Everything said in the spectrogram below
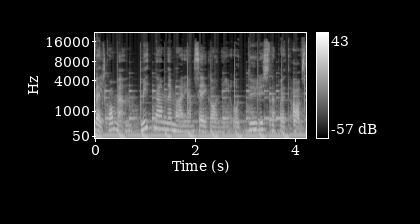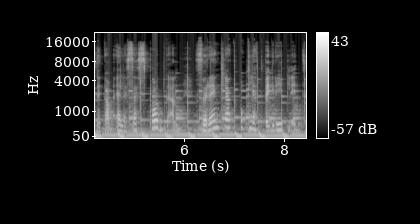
välkommen! Mitt namn är Mariam Seigani och du lyssnar på ett avsnitt av LSS-podden. Förenklat och lättbegripligt.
